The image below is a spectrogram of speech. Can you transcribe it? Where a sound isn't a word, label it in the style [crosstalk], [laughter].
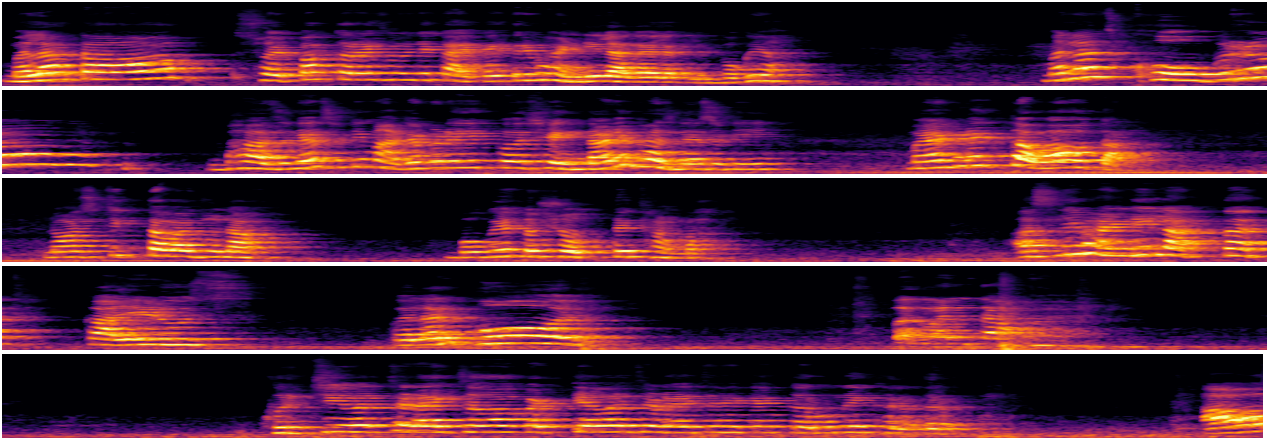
मला आता स्वयंपाक करायचं म्हणजे काय काहीतरी भांडी लागायला लागली बघूया. मला आज खोबरं भाजण्यासाठी माझ्याकडे एक शेंगदाणे भाजण्यासाठी माझ्याकडे एक तवा होता. नॉनस्टिक तवा जुना. बघूया तो शोधते थांबा. असली भांडी लागतात काळी डूस कलरफुल. भगवंता खुर्चीवर चढायचं कट्ट्यावर चढायचं हे काय करू नये खरं तर. आव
